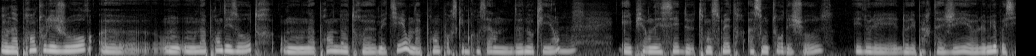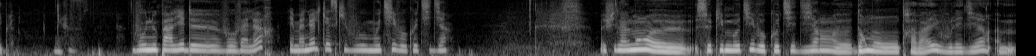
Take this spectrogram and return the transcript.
on apprend tous les jours, euh, on, on, apprend des autres, on apprend notre métier, on apprend pour ce qui me concerne de nos clients, mhm. et puis on essaie de transmettre à son tour des choses et de les, de les partager le mieux possible. Vous nous parliez de vos valeurs. Emmanuel, qu'est-ce qui vous motive au quotidien? Finalement, euh, ce qui me motive au quotidien euh, dans mon travail, vous voulez dire, euh,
